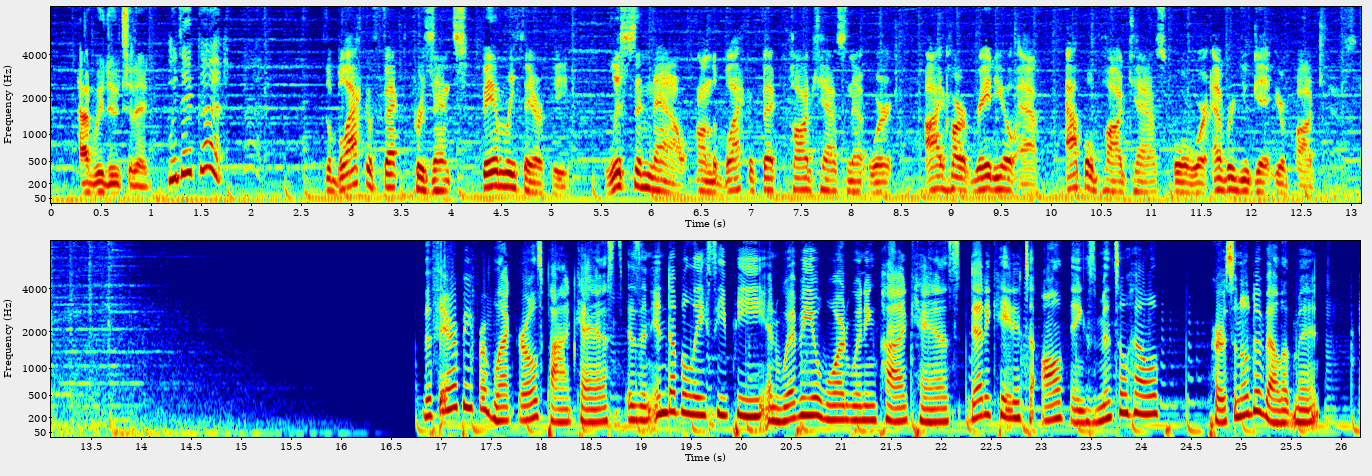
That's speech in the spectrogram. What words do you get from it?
how'd we do today? We did good. The Black Effect presents Family Therapy. Listen now on the Black Effect Podcast Network, iHeartRadio app, Apple Podcasts, or wherever you get your podcasts. The Therapy for Black Girls podcast is an NAACP and Webby Award winning podcast dedicated to all things mental health, personal development,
